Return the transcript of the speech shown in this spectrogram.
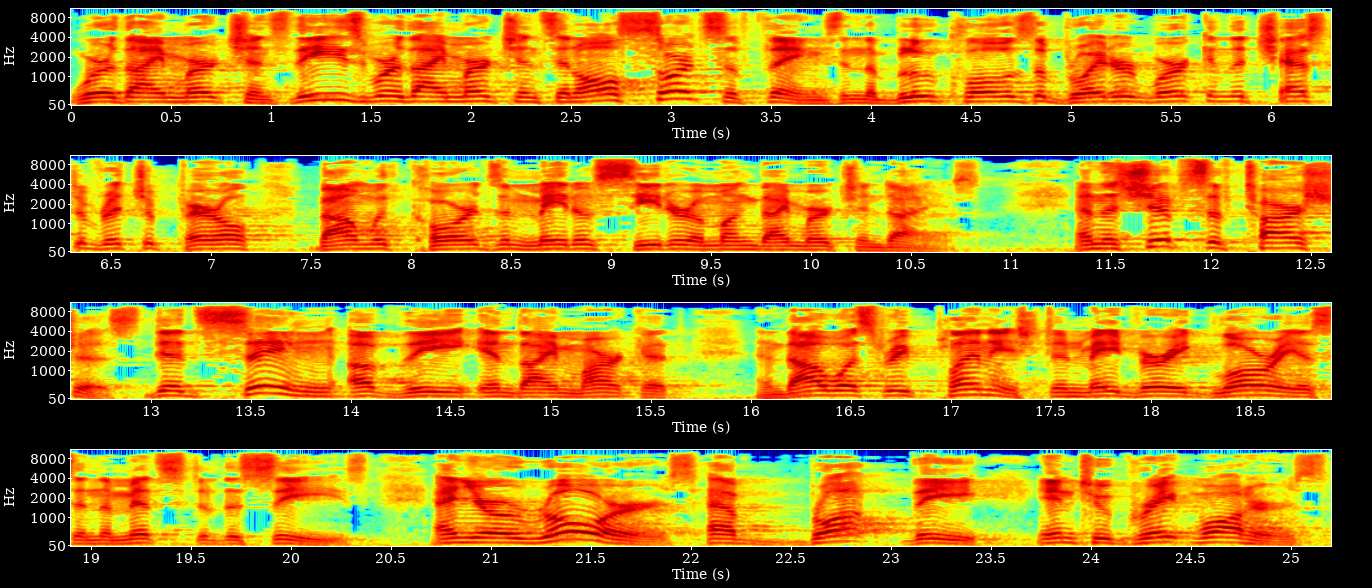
were thy merchants. These were thy merchants in all sorts of things, in the blue clothes, the broidered work, and the chest of rich apparel, bound with cords and made of cedar among thy merchandise. And the ships of Tarshish did sing of thee in thy market, and thou wast replenished and made very glorious in the midst of the seas. And your rowers have brought thee into great waters.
